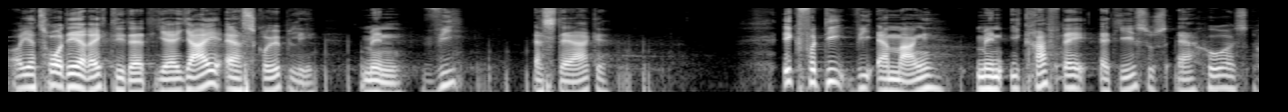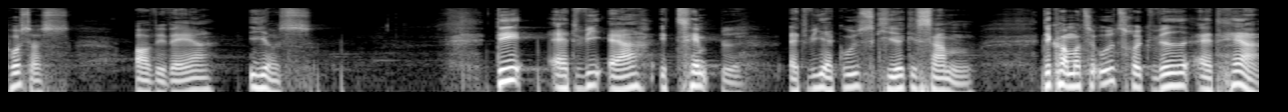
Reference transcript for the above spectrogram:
Og jeg tror, det er rigtigt, at ja, jeg er skrøbelig, men vi er stærke. Ikke fordi vi er mange, men i kraft af, at Jesus er hos, hos os og vil være i os. Det, at vi er et tempel, at vi er Guds kirke sammen, det kommer til udtryk ved, at her,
